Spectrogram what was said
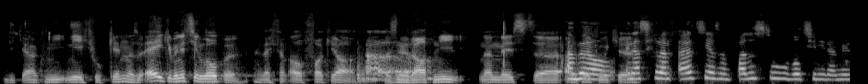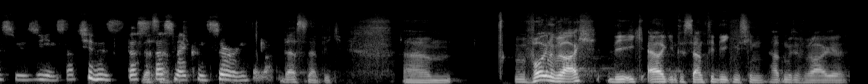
die ik eigenlijk niet, niet echt goed ken. Zo, hey, ik heb je net zien lopen. En ik dacht van, oh fuck, ja. Dat is inderdaad niet mijn meest wel. aantrekkelijke... En als je er dan uitziet als een paddenstoel, wil je niet dat mensen je zien. Snap je? Dus dat is, Dat dat is mijn concern. Dat snap ik. Ehm, volgende vraag, die ik eigenlijk interessant vind, die ik misschien had moeten vragen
